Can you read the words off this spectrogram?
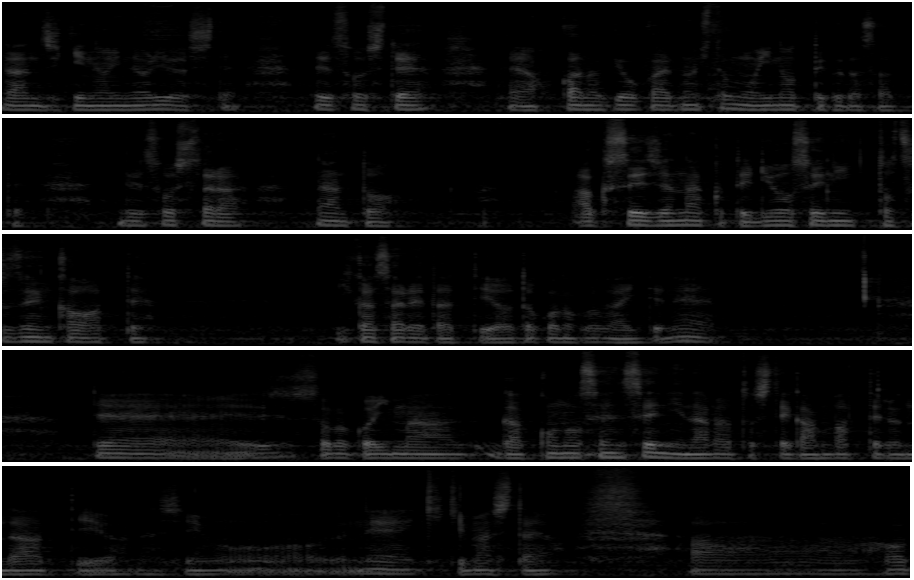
断食の祈りをしてでそして、えー、他の教会の人も祈ってくださってでそしたらなんと悪性じゃなくて良性に突然変わって生かされたっていう男の子がいてねでその子今学校の先生になろうとして頑張ってるんだっていう話もね聞きましたよ。あ本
